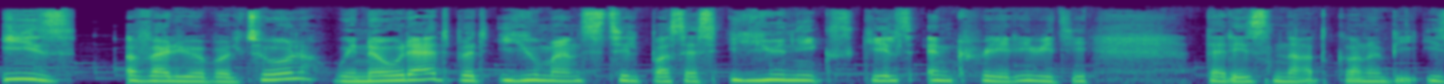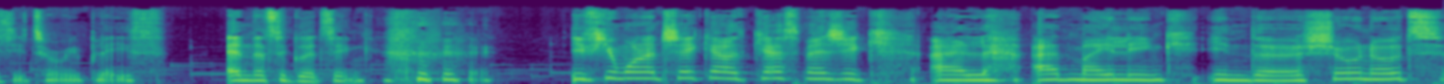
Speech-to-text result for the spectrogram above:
is a valuable tool. We know that, but humans still possess unique skills and creativity that is not going to be easy to replace. And that's a good thing. if you want to check out Cast Magic, I'll add my link in the show notes.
